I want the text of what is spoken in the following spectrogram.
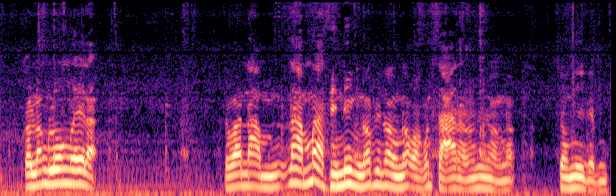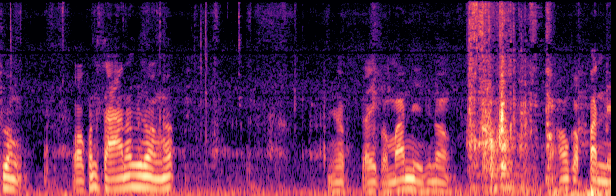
ำกำลังลงเลยล่ะ แต่ว่าน้ำน้ำมาสินิ่งเนาะพี่น้องเนาะออกพรรษาเนาะพี่น้องเนาะช่วงนี้ก็เป็นช่วงออกพรรษาเนาะพี่น้องเนาะนี่ครับใส่ประมาณนี้พี่น้องเอากับปั้นเนี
